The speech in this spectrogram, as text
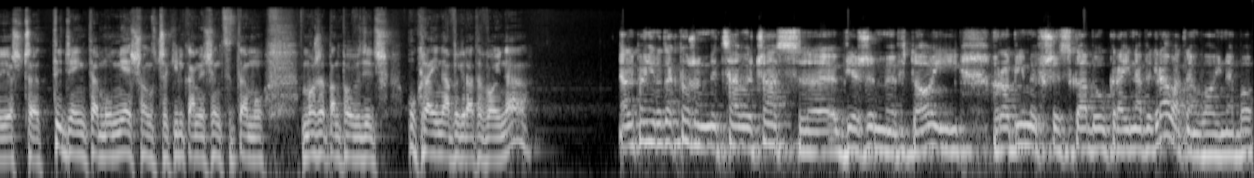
jeszcze tydzień temu, miesiąc czy kilka miesięcy temu, może pan powiedzieć, Ukraina wygra tę wojnę? Ale panie redaktorze, my cały czas e, wierzymy w to i robimy wszystko, aby Ukraina wygrała tę wojnę, bo e,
